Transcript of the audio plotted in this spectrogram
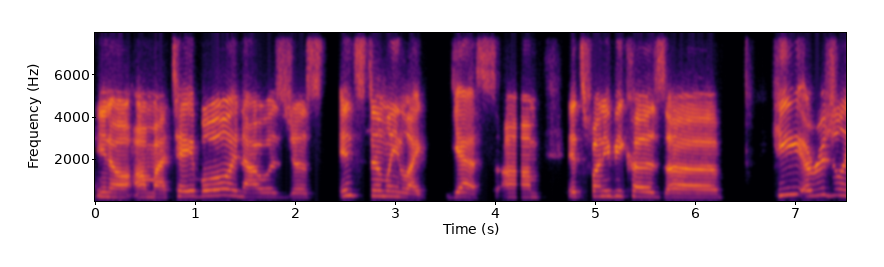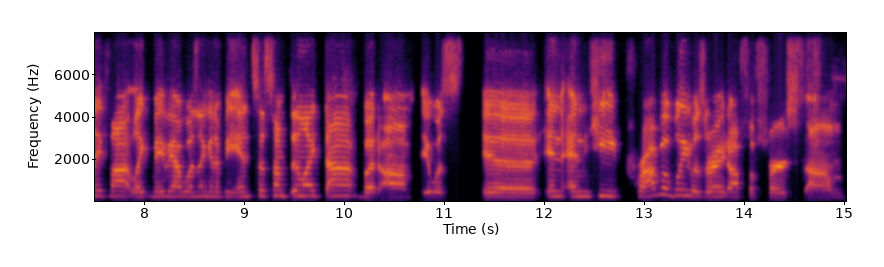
you know on my table and I was just instantly like yes. Um it's funny because uh he originally thought like maybe I wasn't going to be into something like that, but um, it was uh, and and he probably was right off of first um,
